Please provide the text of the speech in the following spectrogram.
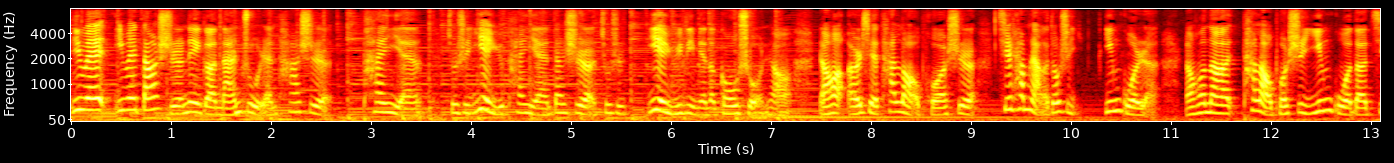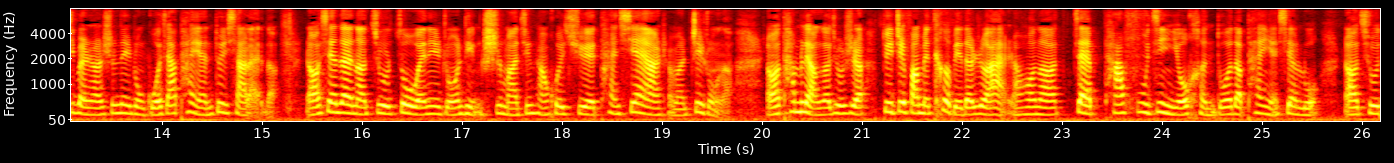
因为因为当时那个男主人他是攀岩，就是业余攀岩，但是就是业余里面的高手，你知道吗？然后而且他老婆是，其实他们两个都是英国人，然后呢，他老婆是英国的，基本上是那种国家攀岩队下来的，然后现在呢，就作为那种领事嘛，经常会去探险啊什么这种的，然后他们两个就是对这方面特别的热爱，然后呢，在他附近有很多的攀岩线路，然后就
